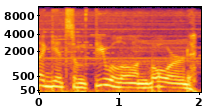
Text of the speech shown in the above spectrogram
Gotta get some fuel on board.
